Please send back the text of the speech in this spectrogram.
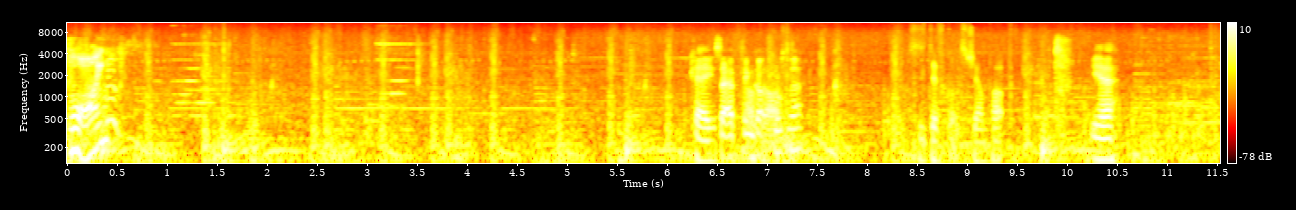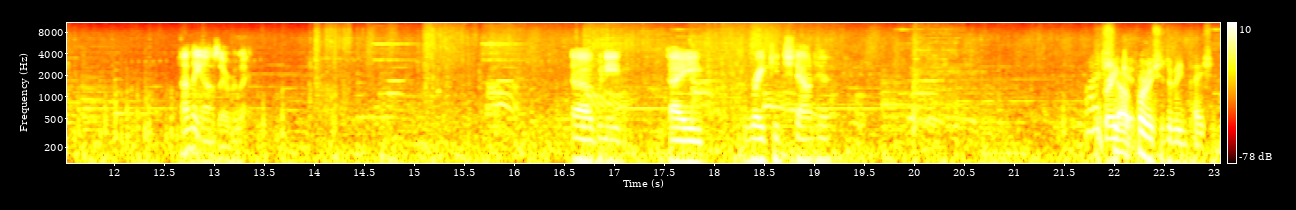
Boing! Okay, is that everything Oh, got God. up there? This is difficult to jump up. Yeah. I think that was everything. Uh, we need a breakage down here. I Break sure it. probably should have been patient.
